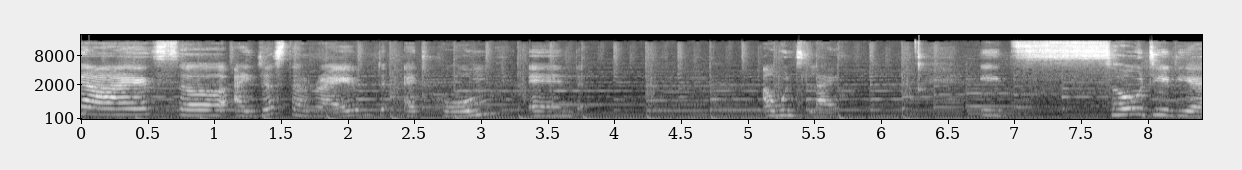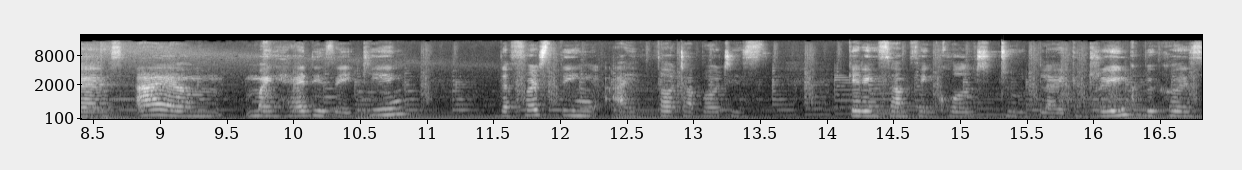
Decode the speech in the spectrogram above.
Guys. So I just arrived at home and I won't lie. It's so tedious. I am my head is aching. The first thing I thought about is getting something cold to like drink because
